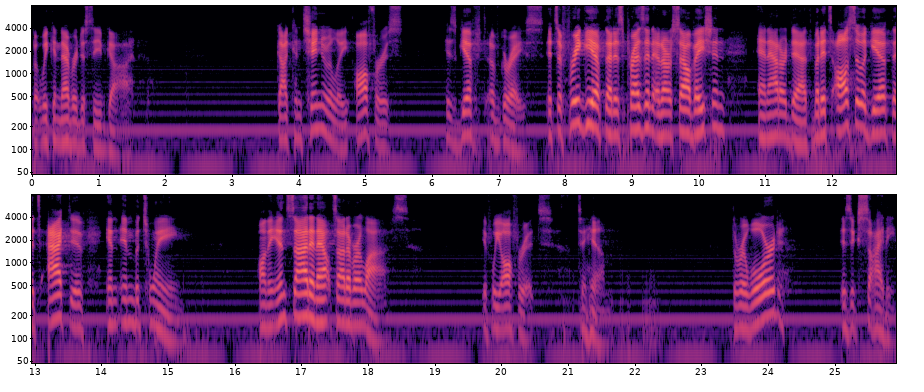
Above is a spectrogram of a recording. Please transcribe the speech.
But we can never deceive God. God continually offers his gift of grace. It's a free gift that is present at our salvation and at our death, but it's also a gift that's active in in between. on the inside and outside of our lives if we offer it to Him. The reward is exciting,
